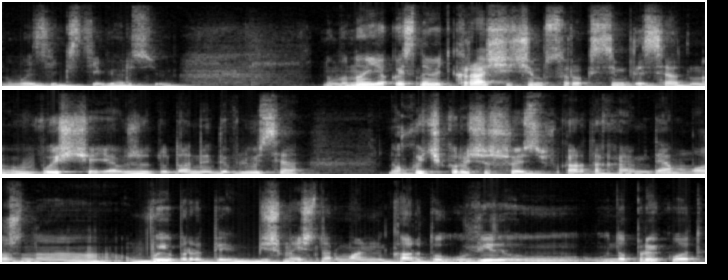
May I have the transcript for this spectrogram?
на увазі XT версію. Ну, воно якось навіть краще, ніж 4070. Ну, вище я вже туди не дивлюся. Ну, хоч, коротше, щось в картах AMD можна вибрати більш-менш нормальну карту. У, у, наприклад,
